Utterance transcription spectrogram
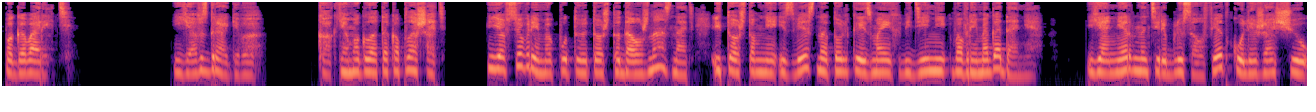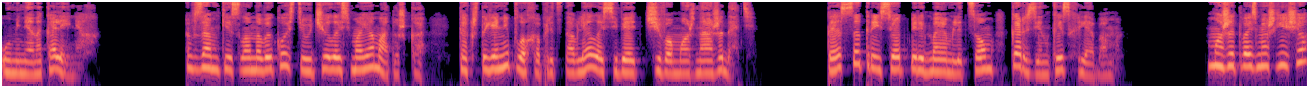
поговорить. Я вздрагиваю. Как я могла так оплошать? Я все время путаю то, что должна знать, и то, что мне известно только из моих видений во время гадания. Я нервно тереблю салфетку, лежащую у меня на коленях. В замке слоновой кости училась моя матушка, так что я неплохо представляла себе, чего можно ожидать. Тесса трясет перед моим лицом корзинкой с хлебом. «Может, возьмешь еще?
